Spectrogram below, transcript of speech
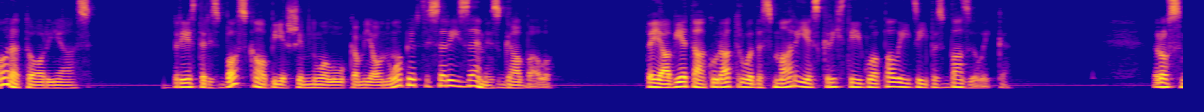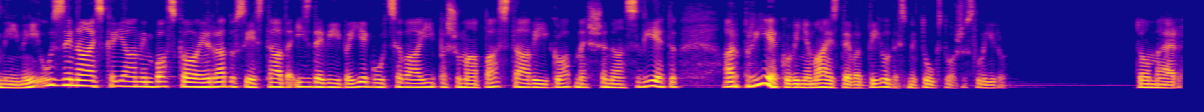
oratorijās. Priesteris Bosko bija šim nolūkam jau nopircis arī zemes gabalu. Tajā vietā, kur atrodas Marijas Kristīgo palīdzības bazilika. Rosmīnī uzzinājis, ka Jānim Bosko ir radusies tāda izdevība iegūt savā īpašumā pastāvīgu apmešanās vietu, ar prieku viņam aizdeva 20 tūkstošus liru. Tomēr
